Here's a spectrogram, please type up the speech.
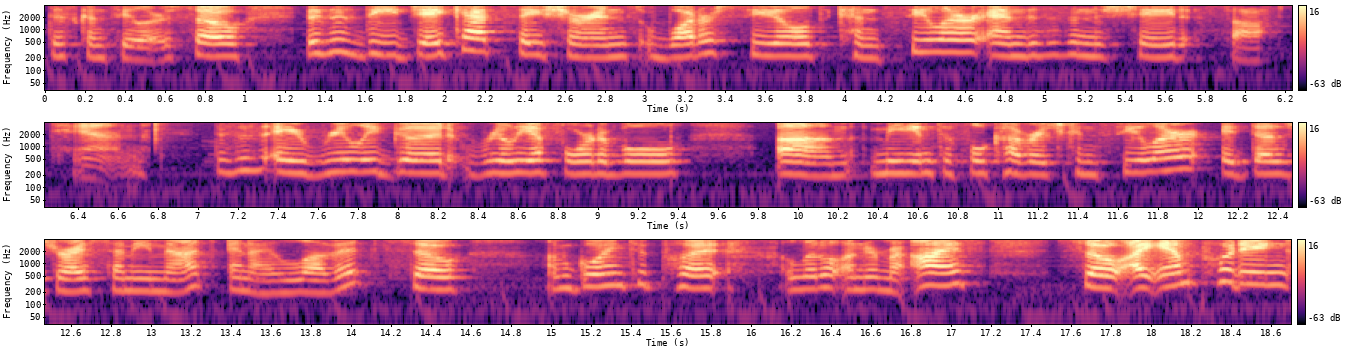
this concealer. So this is the JCat Staysurance Water Sealed Concealer, and this is in the shade Soft Tan. This is a really good, really affordable um, medium to full coverage concealer. It does dry semi-matte and I love it. So I'm going to put a little under my eyes. So I am putting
